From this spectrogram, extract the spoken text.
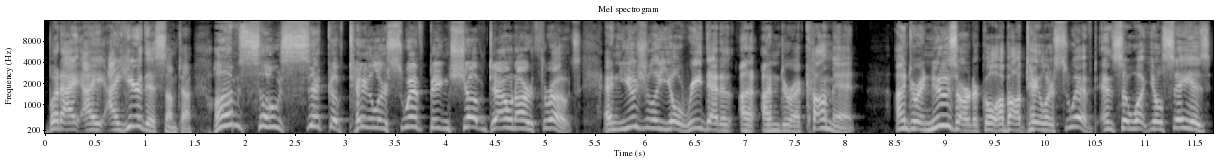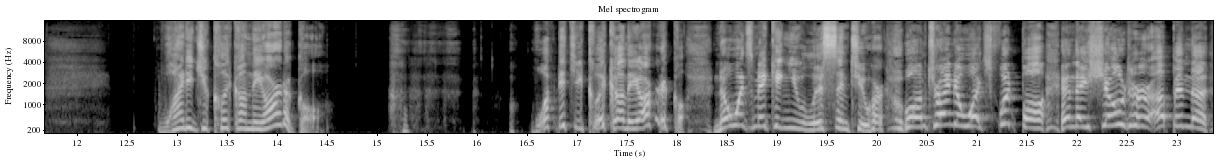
but I, I, I hear this sometimes. I'm so sick of Taylor Swift being shoved down our throats, and usually you'll read that as, uh, under a comment under a news article about Taylor Swift, and so what you'll say is, "Why did you click on the article?" Why did you click on the article? No one's making you listen to her. Well, I'm trying to watch football and they showed her up in the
